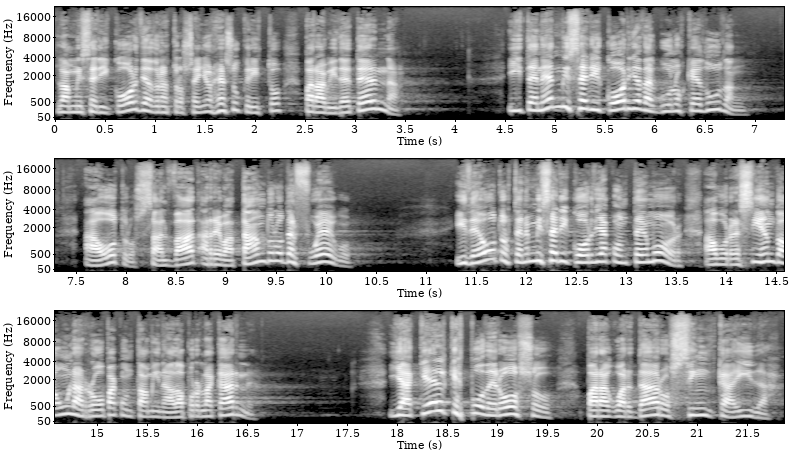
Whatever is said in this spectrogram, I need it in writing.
la misericordia de nuestro Señor Jesucristo para vida eterna. Y tener misericordia de algunos que dudan, a otros, salvad arrebatándolos del fuego. Y de otros tened misericordia con temor, aborreciendo aún la ropa contaminada por la carne. Y aquel que es poderoso para guardaros sin caída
